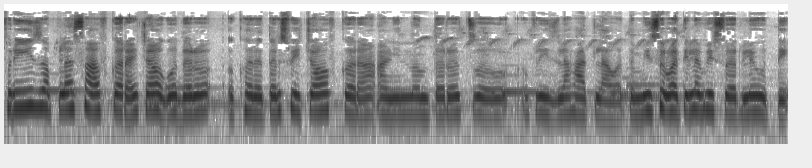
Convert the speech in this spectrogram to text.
फ्रीज आपला साफ करायच्या अगोदर खरं तर स्विच ऑफ करा आणि नंतरच फ्रीजला हात लावा. तर मी सुरुवातीला विसरले होते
